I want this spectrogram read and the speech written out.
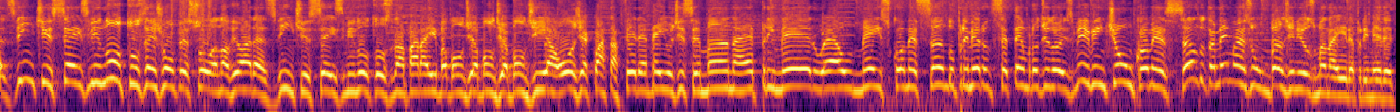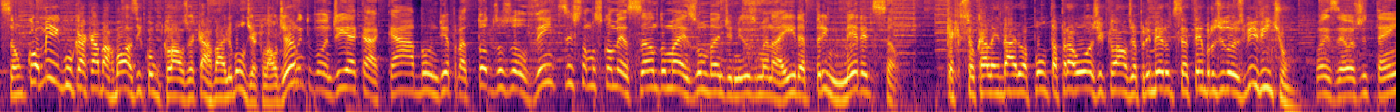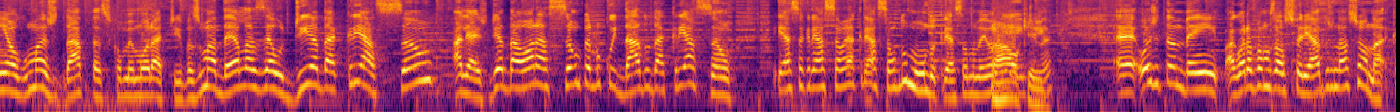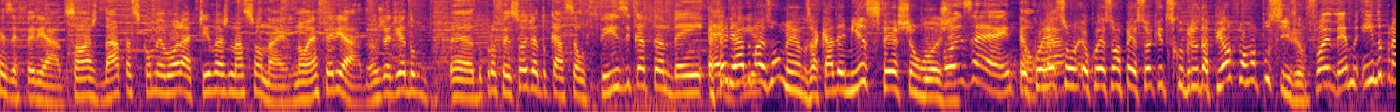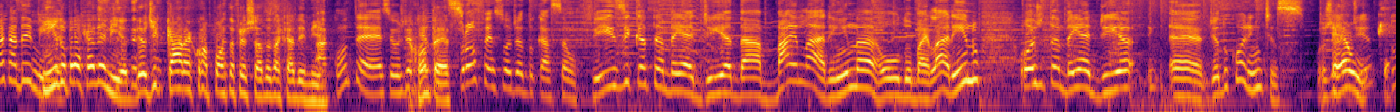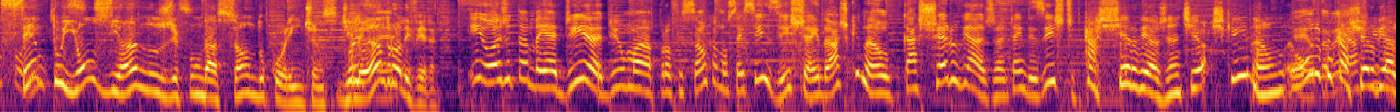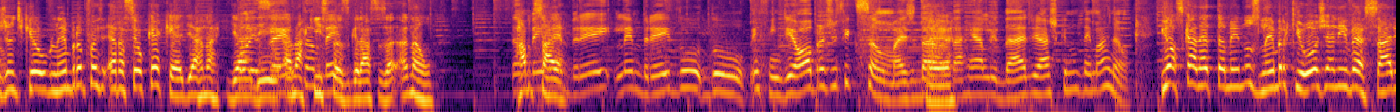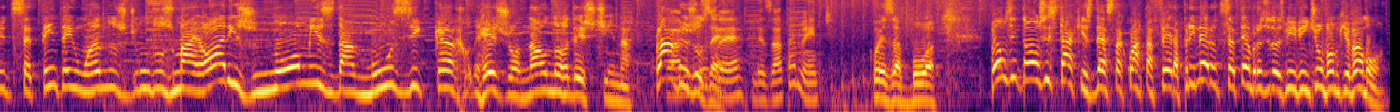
Horas 26 minutos em João Pessoa, 9 horas 26 minutos na Paraíba. Bom dia, bom dia, bom dia. Hoje é quarta-feira, é meio de semana, é primeiro, é o mês começando, primeiro de setembro de 2021. Começando também mais um Band News Manaíra, primeira edição. Comigo, Cacá Barbosa e com Cláudia Carvalho. Bom dia, Cláudia. Muito bom dia, Cacá. Bom dia para todos os ouvintes. Estamos começando mais um Band News Manaíra, primeira edição. O que é que seu calendário aponta para hoje, Cláudia? 1 de setembro de 2021. Pois é, hoje tem algumas datas comemorativas. Uma delas é o dia da criação, aliás, dia da oração pelo cuidado da criação. E essa criação é a criação do mundo, a criação do meio ah, ambiente, ah, okay. né? É, hoje também, agora vamos aos feriados nacionais, quer dizer, feriados, são as datas comemorativas nacionais, não é feriado. Hoje é dia do, é, do professor de educação física, também é, é feriado dia... mais ou menos, academias fecham hoje. Pois é, então. Eu conheço, pra... eu conheço uma pessoa que descobriu da pior forma possível. Foi mesmo, indo pra academia. Indo pra academia, deu de cara com a porta fechada da academia. Acontece, hoje é Acontece. dia do professor de educação física, também é dia da bailarina ou do bailarino, hoje também é dia, é, dia do Corinthians. Hoje é, é o dia do 111 anos de fundação do Corinthians, de pois Leandro é. Oliveira. E hoje também é dia de uma profissão que eu não sei se existe ainda, eu acho que não. Cacheiro viajante, ainda existe? Cacheiro viajante, eu acho que não. É, o único cacheiro que viajante não. que eu lembro foi, era seu Quequé de, anar, de, de é, anarquistas, graças a. Ah, não. Também lembrei, lembrei do, do, enfim, de obras de ficção, mas da, é. da realidade acho que não tem mais não. E Oscar Neto também nos lembra que hoje é aniversário de 71 anos de um dos maiores nomes da música regional nordestina, Flávio, Flávio José. José. Exatamente. Coisa boa. Vamos então aos destaques desta quarta-feira, 1 de setembro de 2021. Vamos que vamos.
